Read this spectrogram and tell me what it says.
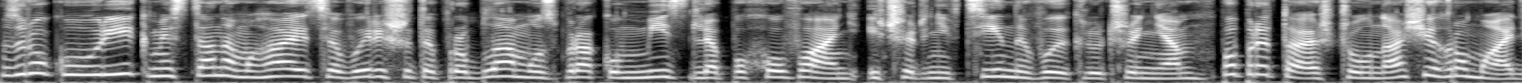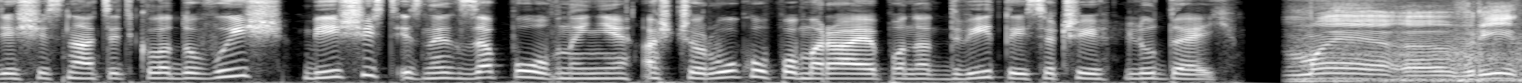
З року у рік міста намагаються вирішити проблему з браком місць для поховань, і Чернівці не виключення. Попри те, що у нашій громаді 16 кладовищ, більшість із них заповнені, а щороку помирає понад дві тисячі людей. Ми е, в рік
